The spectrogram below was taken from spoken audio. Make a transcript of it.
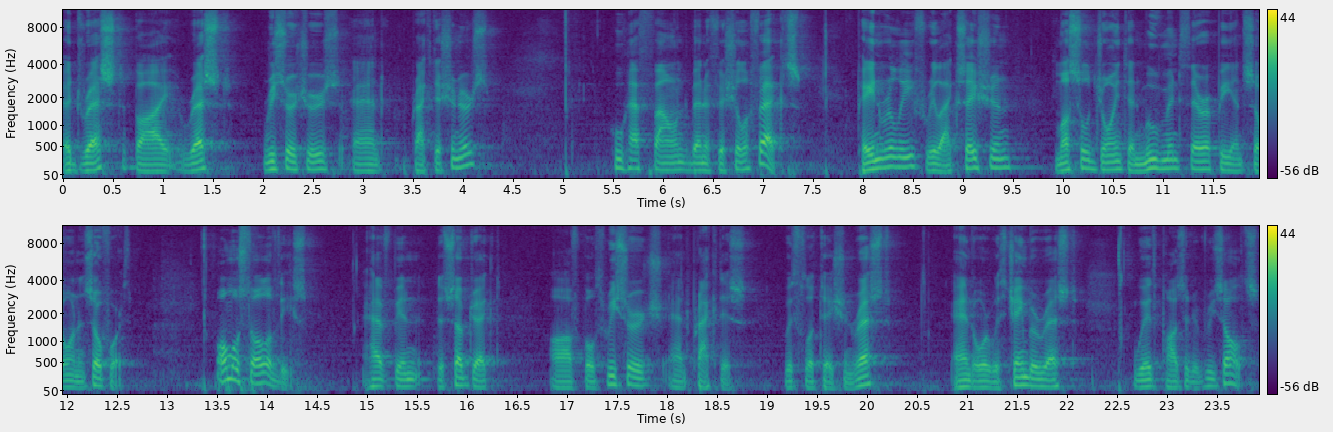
addressed by REST researchers and practitioners who have found beneficial effects. Pain relief, relaxation, muscle, joint, and movement therapy, and so on and so forth. Almost all of these have been the subject of both research and practice with flotation rest and or with chamber rest with positive results.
